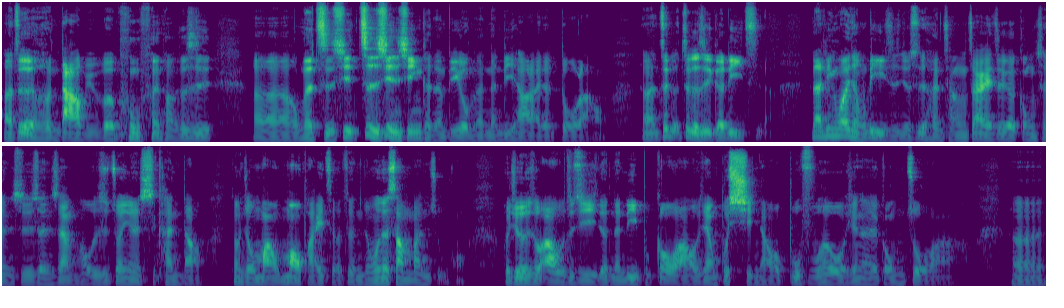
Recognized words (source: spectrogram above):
那这个很大一 部分哦，就是呃，我们的自信自信心可能比我们的能力还要来得多了哈。那这个这个是一个例子啊。那另外一种例子就是很常在这个工程师身上，或者是专业人士看到，那种冒冒牌者这种，或者上班族哦，会觉得说啊，我自己的能力不够啊，我这样不行啊，我不符合我现在的工作啊，呃。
